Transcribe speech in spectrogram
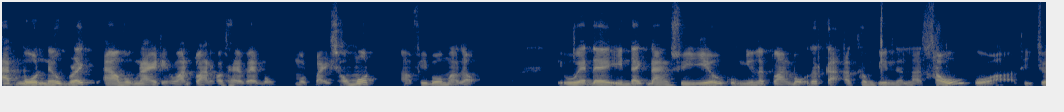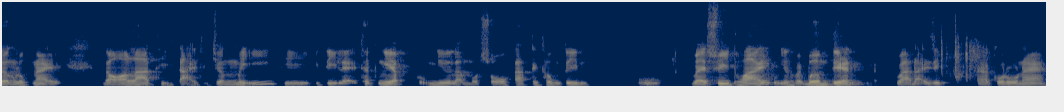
H4 nếu break out vùng này thì hoàn toàn có thể về 1761 ở Fibo mở rộng. USD index đang suy yếu cũng như là toàn bộ tất cả các thông tin rất là xấu của thị trường lúc này. Đó là thị tại thị trường Mỹ thì cái tỷ lệ thất nghiệp cũng như là một số các cái thông tin về suy thoái cũng như là phải bơm tiền và đại dịch à, corona.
